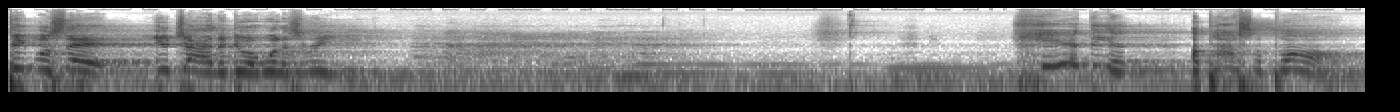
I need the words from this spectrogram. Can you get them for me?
people say, you're trying to do a Willis Reed. Paul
